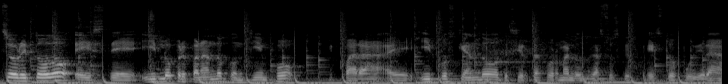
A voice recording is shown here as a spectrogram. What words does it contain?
sobre todo, este, irlo preparando con tiempo para eh, ir costeando de cierta forma los gastos que esto pudiera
